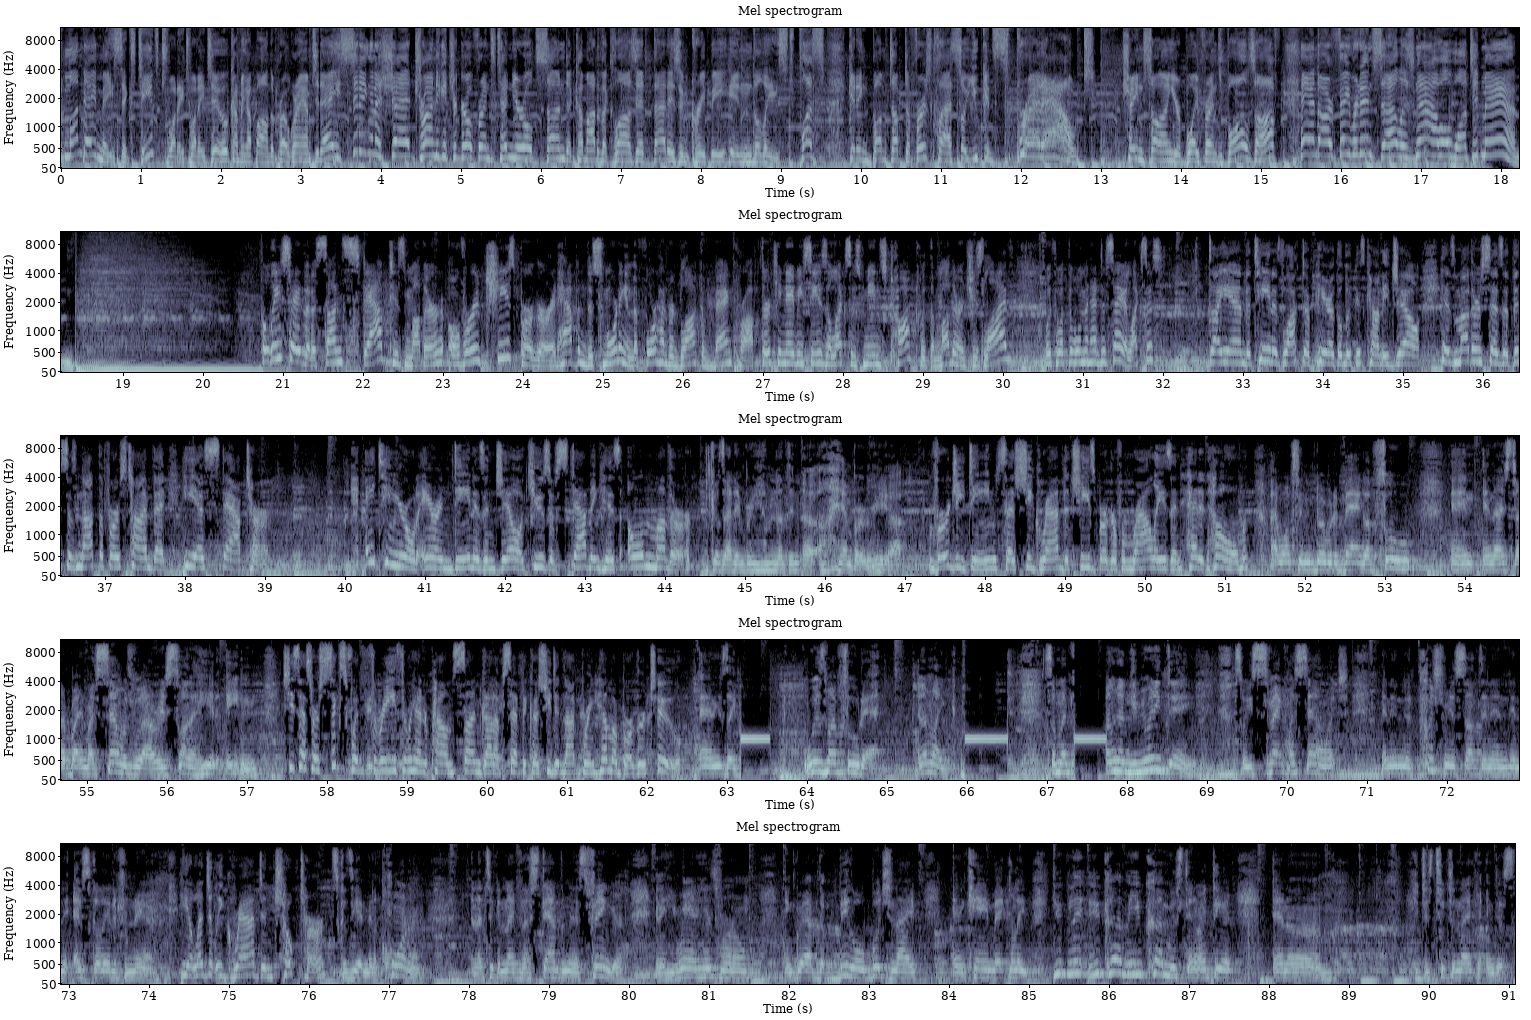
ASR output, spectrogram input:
is Monday, May 16th, 2022. Coming up on the program today, sitting in a shed trying to get your girlfriend's 10 year old son to come out of the closet. That isn't creepy in the least. Plus, getting bumped up to first class so you can spread out. Chainsawing your boyfriend's balls off. And our favorite incel is now a wanted man. Police say that a son stabbed his mother over a cheeseburger. It happened this morning in the 400 block of Bancroft. 13 ABC's Alexis Means talked with the mother, and she's live with what the woman had to say. Alexis? Diane, the teen is locked up here at the Lucas County Jail. His mother says that this is not the first time that he has stabbed her. 18 year old Aaron Dean is in jail accused of stabbing his own mother. Because I didn't bring him nothing, uh, a hamburger here. Virgie Dean says she grabbed a cheeseburger from Rally's and headed home. I walked in the door with a bag of food and, and I started biting my sandwich, but I already saw that he had eaten. She says her six foot three, 300 pound son got upset because she did not bring him a burger, too. And he's like, Where's my food at? And I'm like, So I'm like, I'm not gonna give you anything. So he smacked my sandwich and then it pushed me or something and then it escalated from there. He allegedly grabbed and choked her. It's because he had me in a corner. And I took a knife and I stabbed him in his finger. And then he ran in his room and grabbed a big old butcher knife and came back and like, you you cut me, you cut me. He was standing right there. And um, he just took the knife and just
